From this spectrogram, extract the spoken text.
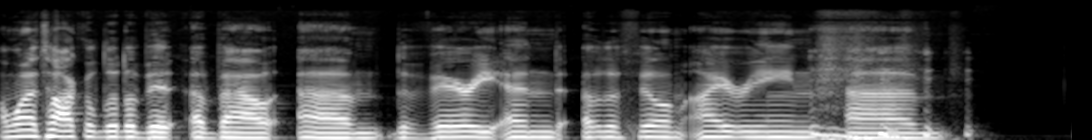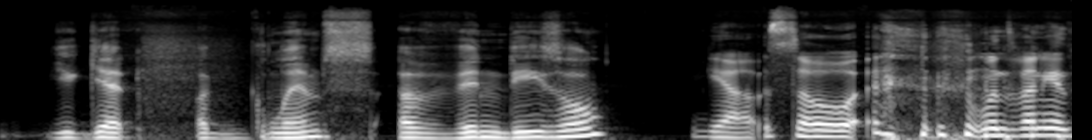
I want to talk a little bit about um, the very end of the film, Irene. Um, you get a glimpse of Vin Diesel. Yeah. So what's funny is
